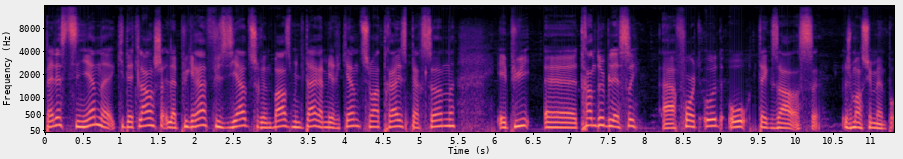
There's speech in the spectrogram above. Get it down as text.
palestinienne qui déclenche la plus grave fusillade sur une base militaire américaine, tuant 13 personnes et puis euh, 32 blessés à Fort Hood au Texas. Je m'en suis même pas.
